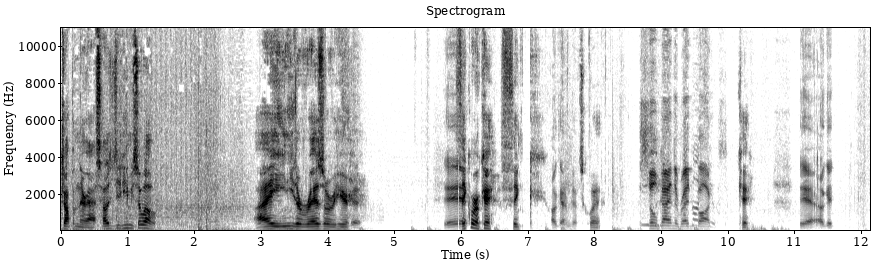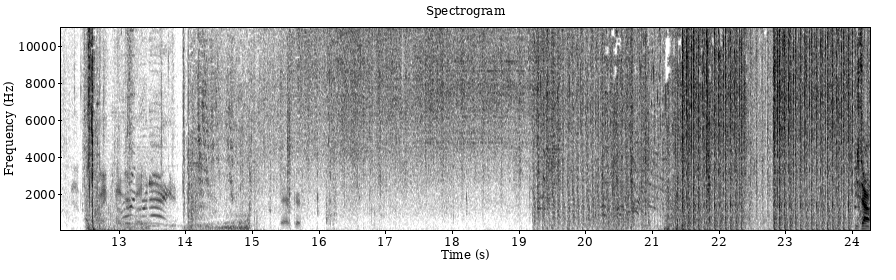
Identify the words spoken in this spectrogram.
drop on their ass. How did you hit me so well? I need a res over here. Shit. Yeah, I yeah. think we're okay. I think I'll get him, Jeff. it's quiet. There's still guy in the red box. Okay. Yeah, I'll get. Try and cover, but Yeah. He's down.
